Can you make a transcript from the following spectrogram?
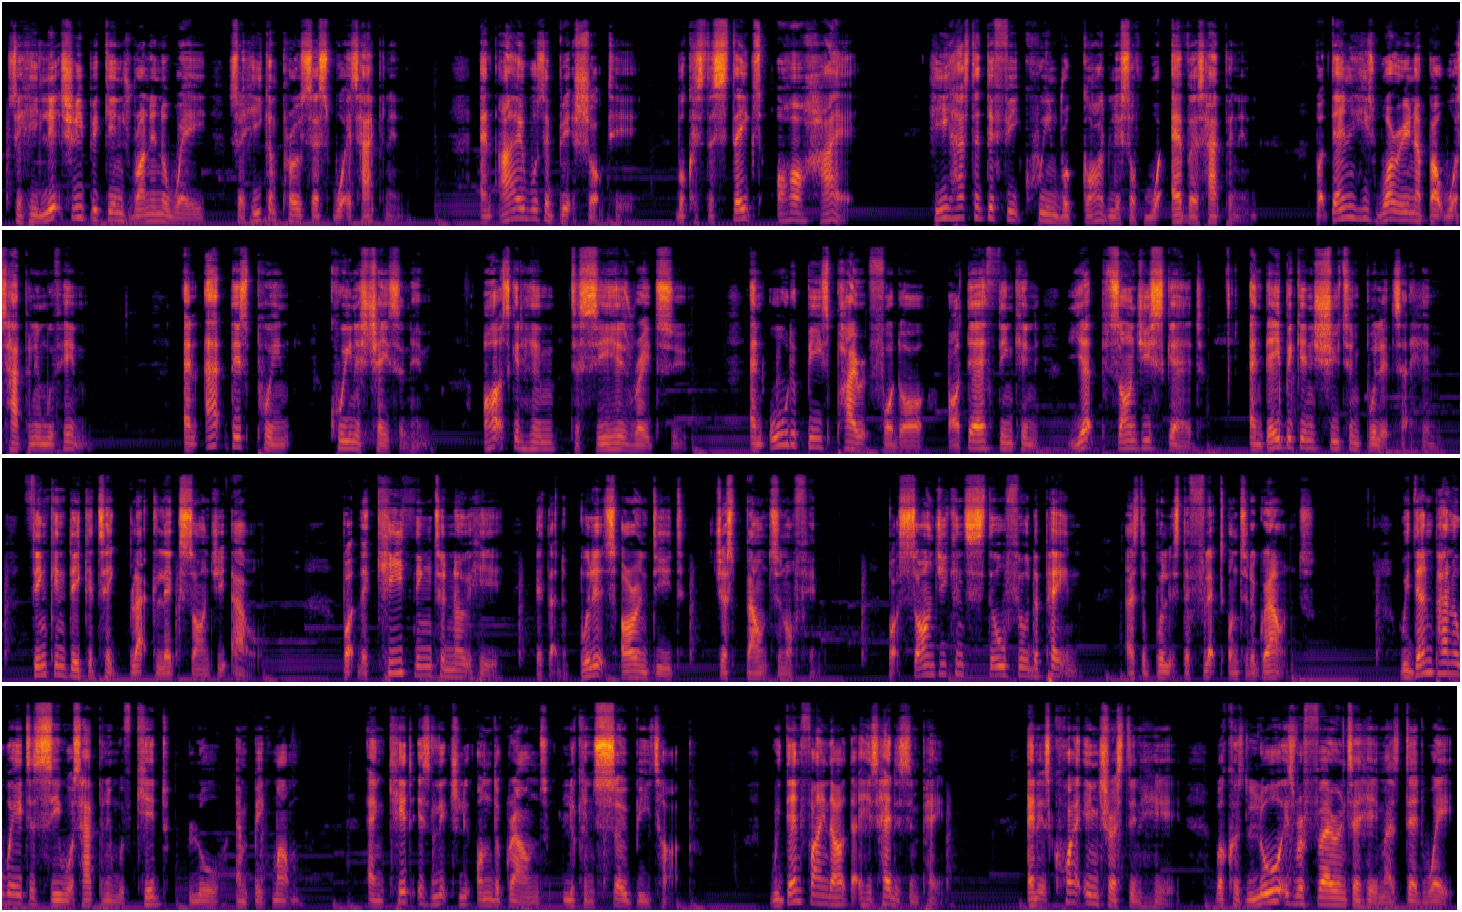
So he literally begins running away so he can process what is happening. And I was a bit shocked here because the stakes are high he has to defeat Queen regardless of whatever's happening. But then he's worrying about what's happening with him. And at this point, Queen is chasing him, asking him to see his raid suit. And all the beast pirate fodder are there thinking, yep, Sanji's scared. And they begin shooting bullets at him, thinking they could take Black Leg Sanji out. But the key thing to note here is that the bullets are indeed just bouncing off him but Sanji can still feel the pain as the bullets deflect onto the ground. We then pan away to see what's happening with Kid, Law and Big Mom, and Kid is literally on the ground looking so beat up. We then find out that his head is in pain. And it's quite interesting here because Law is referring to him as dead weight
